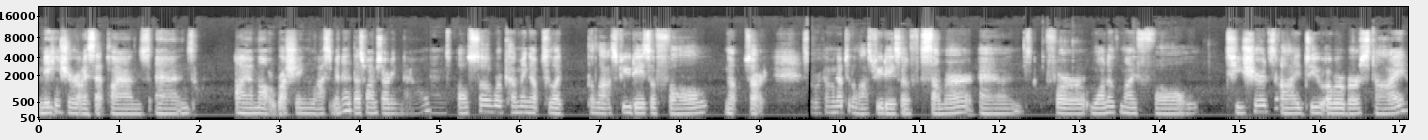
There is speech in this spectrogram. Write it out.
making sure I set plans and I am not rushing last minute. That's why I'm starting now. And also we're coming up to like the last few days of fall. No, sorry. So we're coming up to the last few days of summer and for one of my fall t-shirts, I do a reverse dye.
